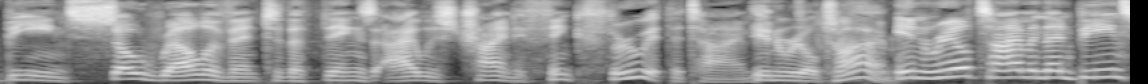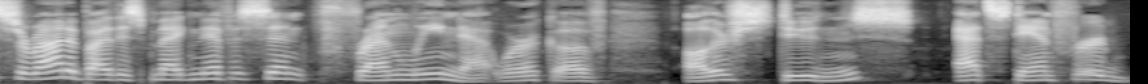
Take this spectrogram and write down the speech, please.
being so relevant to the things I was trying to think through at the time. In real time. In real time, and then being surrounded by this magnificent, friendly network of other students at Stanford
